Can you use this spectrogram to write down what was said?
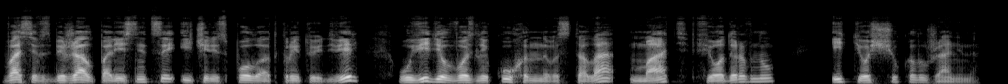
Вася взбежал по лестнице и через полуоткрытую дверь увидел возле кухонного стола мать Федоровну и тещу Калужанина.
